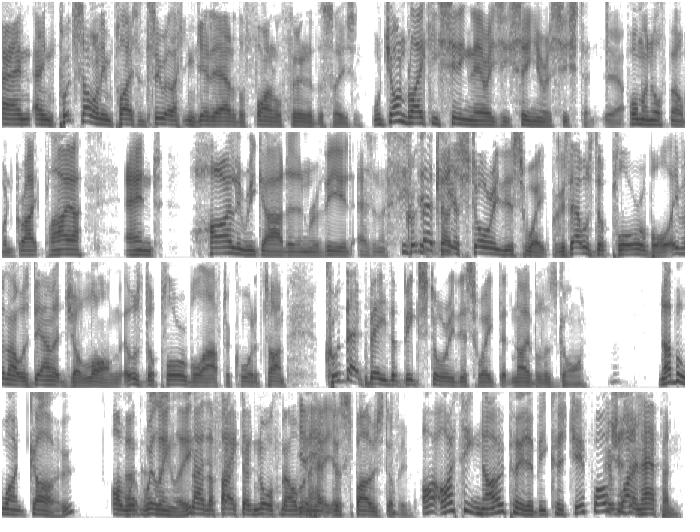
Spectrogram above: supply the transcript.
and and put someone in place and see where they can get out of the final third of the season. Well, John Blakey's sitting there as his senior assistant. Yeah. Former North Melbourne great player and highly regarded and revered as an assistant. Could that coach. be a story this week? Because that was deplorable, even though it was down at Geelong. It was deplorable after quarter time. Could that be the big story this week that Noble has gone? Noble won't go Oh, uh, willingly. No, the fact that North Melbourne Yeah, yeah, have yeah. disposed of him. I, I think no, Peter, because Geoff Walsh It won't a- happen.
